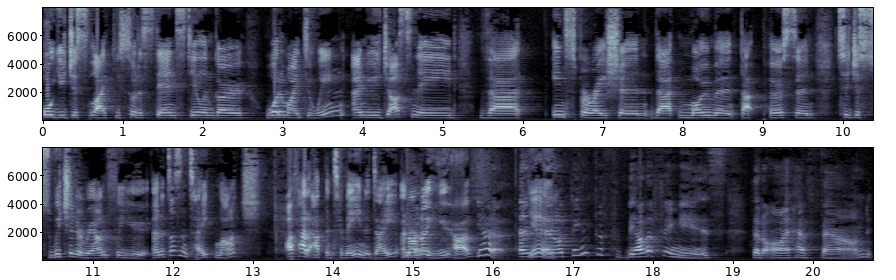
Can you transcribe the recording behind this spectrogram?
or you just like you sort of stand still and go, "What am I doing?" And you just need that inspiration, that moment, that person to just switch it around for you. And it doesn't take much. I've had it happen to me in a day, and I know you have. Yeah, and, Yeah. and I think the, the other thing is that I have found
